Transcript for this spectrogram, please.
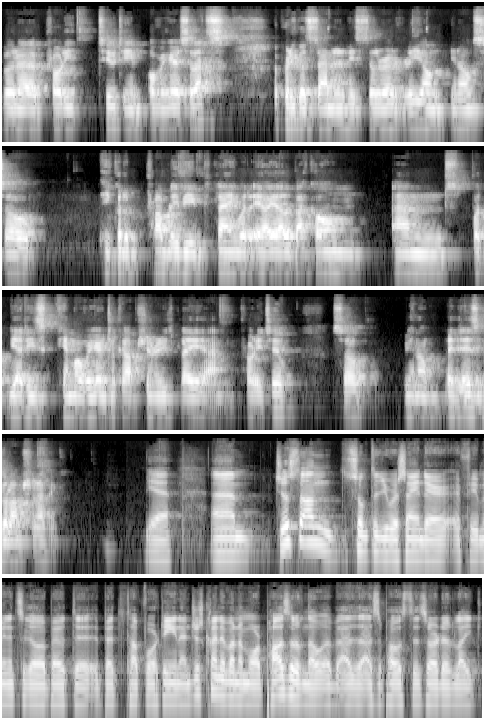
with a Pro D2 team over here. So that's a pretty good standard, and he's still relatively young, you know. So he could have probably be playing with AIL back home, and but yet he's came over here and took the opportunity to play um, Pro D2. So you know, it is a good option, I think. Yeah. Um, just on something you were saying there a few minutes ago about the about the top fourteen, and just kind of on a more positive note, as, as opposed to sort of like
